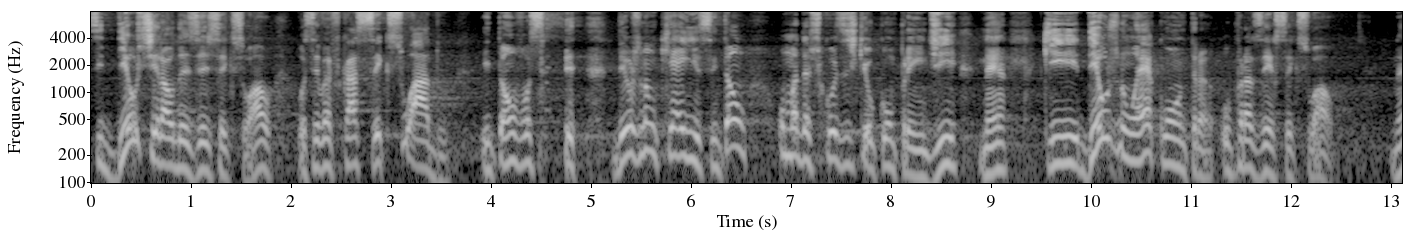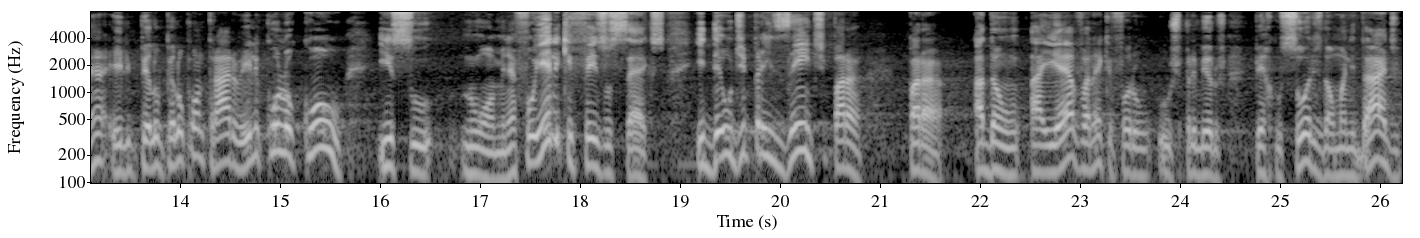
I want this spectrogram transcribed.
se Deus tirar o desejo sexual, você vai ficar sexuado. Então você, Deus não quer isso. Então, uma das coisas que eu compreendi, né, que Deus não é contra o prazer sexual, né? Ele pelo pelo contrário, ele colocou isso no homem, né? Foi ele que fez o sexo e deu de presente para para Adão e Eva, né, que foram os primeiros percussores da humanidade,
